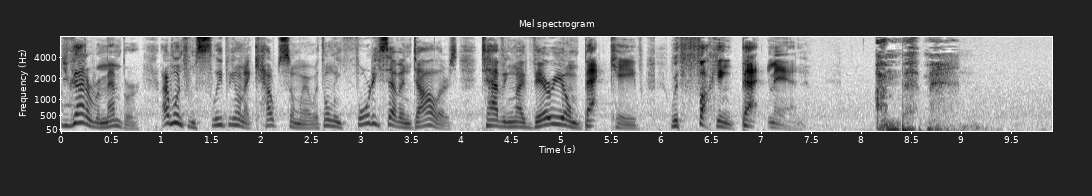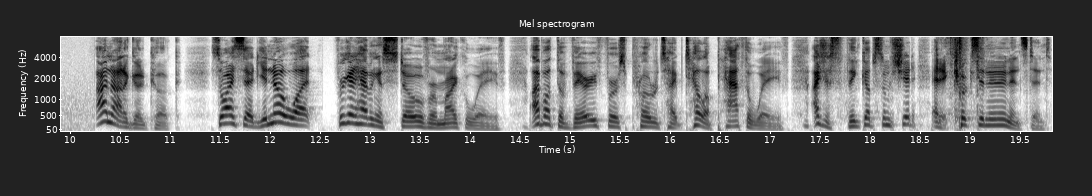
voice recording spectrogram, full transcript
You gotta remember, I went from sleeping on a couch somewhere with only $47 to having my very own Batcave with fucking Batman. I'm not a good cook, so I said, you know what? Forget having a stove or microwave. I bought the very first prototype Telepathawave. I just think up some shit and it cooks it in an instant.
